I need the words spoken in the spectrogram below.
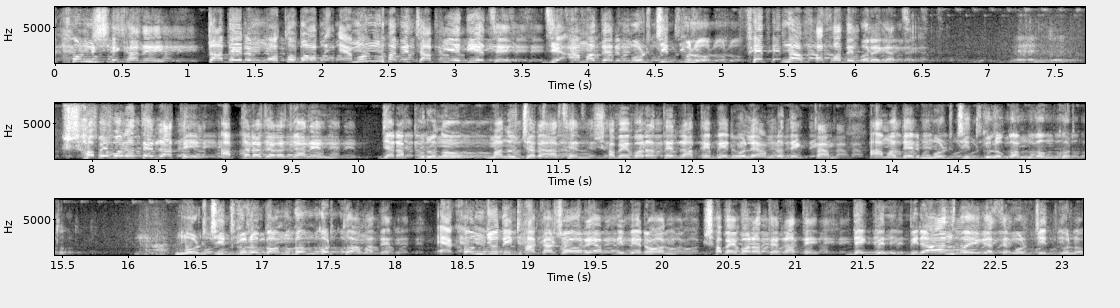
এখন সেখানে তাদের মতবাদ এমন ভাবে চাপিয়ে দিয়েছে যে আমাদের মসজিদগুলো ফেতনা ফাসাদে ভরে গেছে। সবে বরাতের রাতে, আপনারা যারা জানেন, যারা পুরনো মানুষ যারা আছেন, সবে বরাতের রাতে বের হলে আমরা দেখতাম আমাদের মসজিদগুলো গমগম করতো। মসজিদগুলো গমগম করতো আমাদের। এখন যদি ঢাকা শহরে আপনি বের হন সবে বরাতের রাতে, দেখবেন বিরান হয়ে গেছে মসজিদগুলো।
